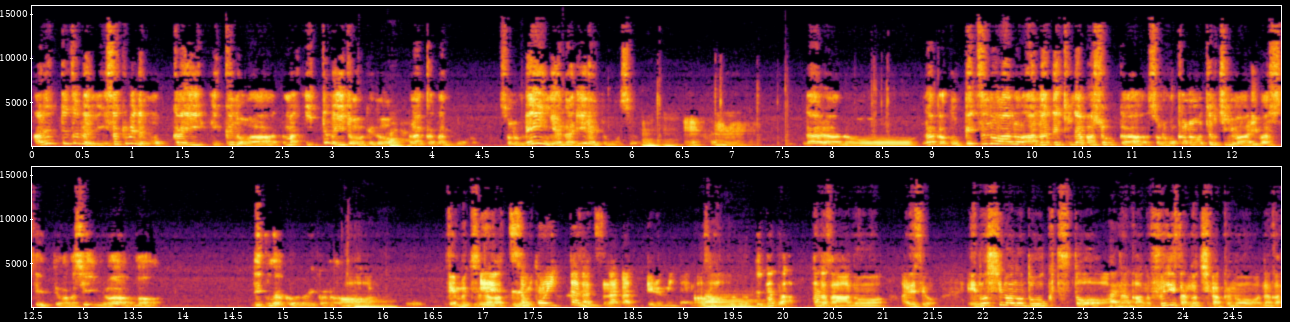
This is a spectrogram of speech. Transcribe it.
あれって多分2作目でもう一回行くのは、まあ行ってもいいと思うけど、はいはいなんかなんていうのそのメインにはなり得ないと思うんですよ。うんうん。うんだからあのーなんかこう別のあの穴的な場所か、その他の土地にもありましてっていう話には、まあ、できなくはないかなと。全部繋がってるみたいこ行ったら繋がってるみたいな。なんかなんかさあのあれですよ。江ノ島の洞窟と、はいなんかあの富士山の近くのなんか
